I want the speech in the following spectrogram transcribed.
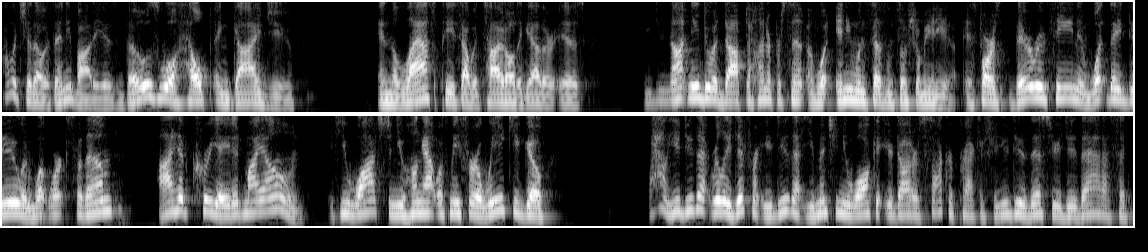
I would share that with anybody is those will help and guide you. And the last piece I would tie it all together is you do not need to adopt 100% of what anyone says on social media as far as their routine and what they do and what works for them. I have created my own. If you watched and you hung out with me for a week, you go, wow, you do that really different. You do that. You mentioned you walk at your daughter's soccer practice or you do this or you do that. I said,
